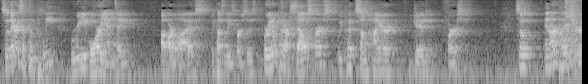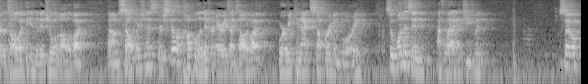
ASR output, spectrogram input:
So there is a complete reorienting of our lives because of these verses, where we don't put ourselves first, we put some higher good first. So, in our culture that's all about the individual and all about um, selfishness, there's still a couple of different areas I thought about where we connect suffering and glory. So, one is in athletic achievement. So,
